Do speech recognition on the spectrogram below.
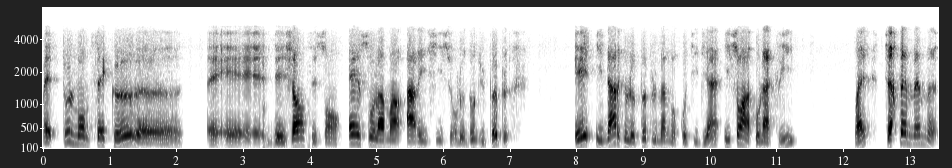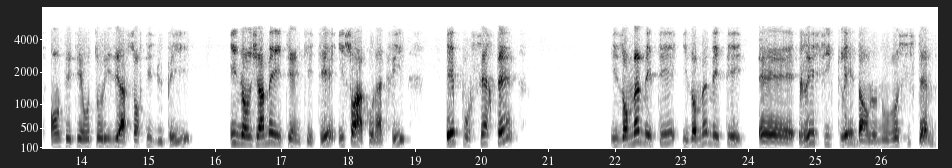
mais tout le monde sait que euh, et, et des gens se sont insolemment enrichis sur le dos du peuple et ils narguent le peuple même au quotidien. Ils sont à Conakry, Certains même ont été autorisés à sortir du pays. Ils n'ont jamais été inquiétés. Ils sont à Conakry. Et pour certains, ils ont même été, ils ont même été euh, recyclés dans le nouveau système.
